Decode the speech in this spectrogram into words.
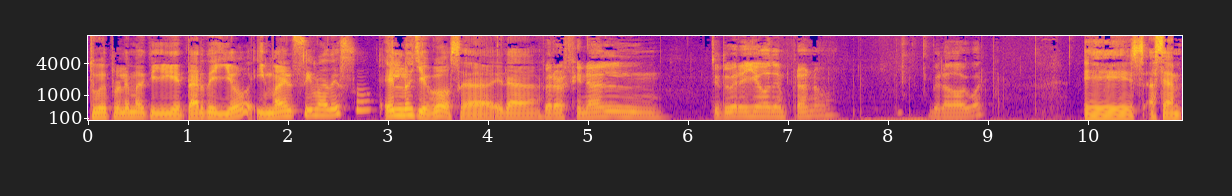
tuve el problema de que llegué tarde yo y más encima de eso, él no llegó, o sea, era... Pero al final, si tú hubieras llegado temprano, hubiera dado igual. Eh, o sea,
